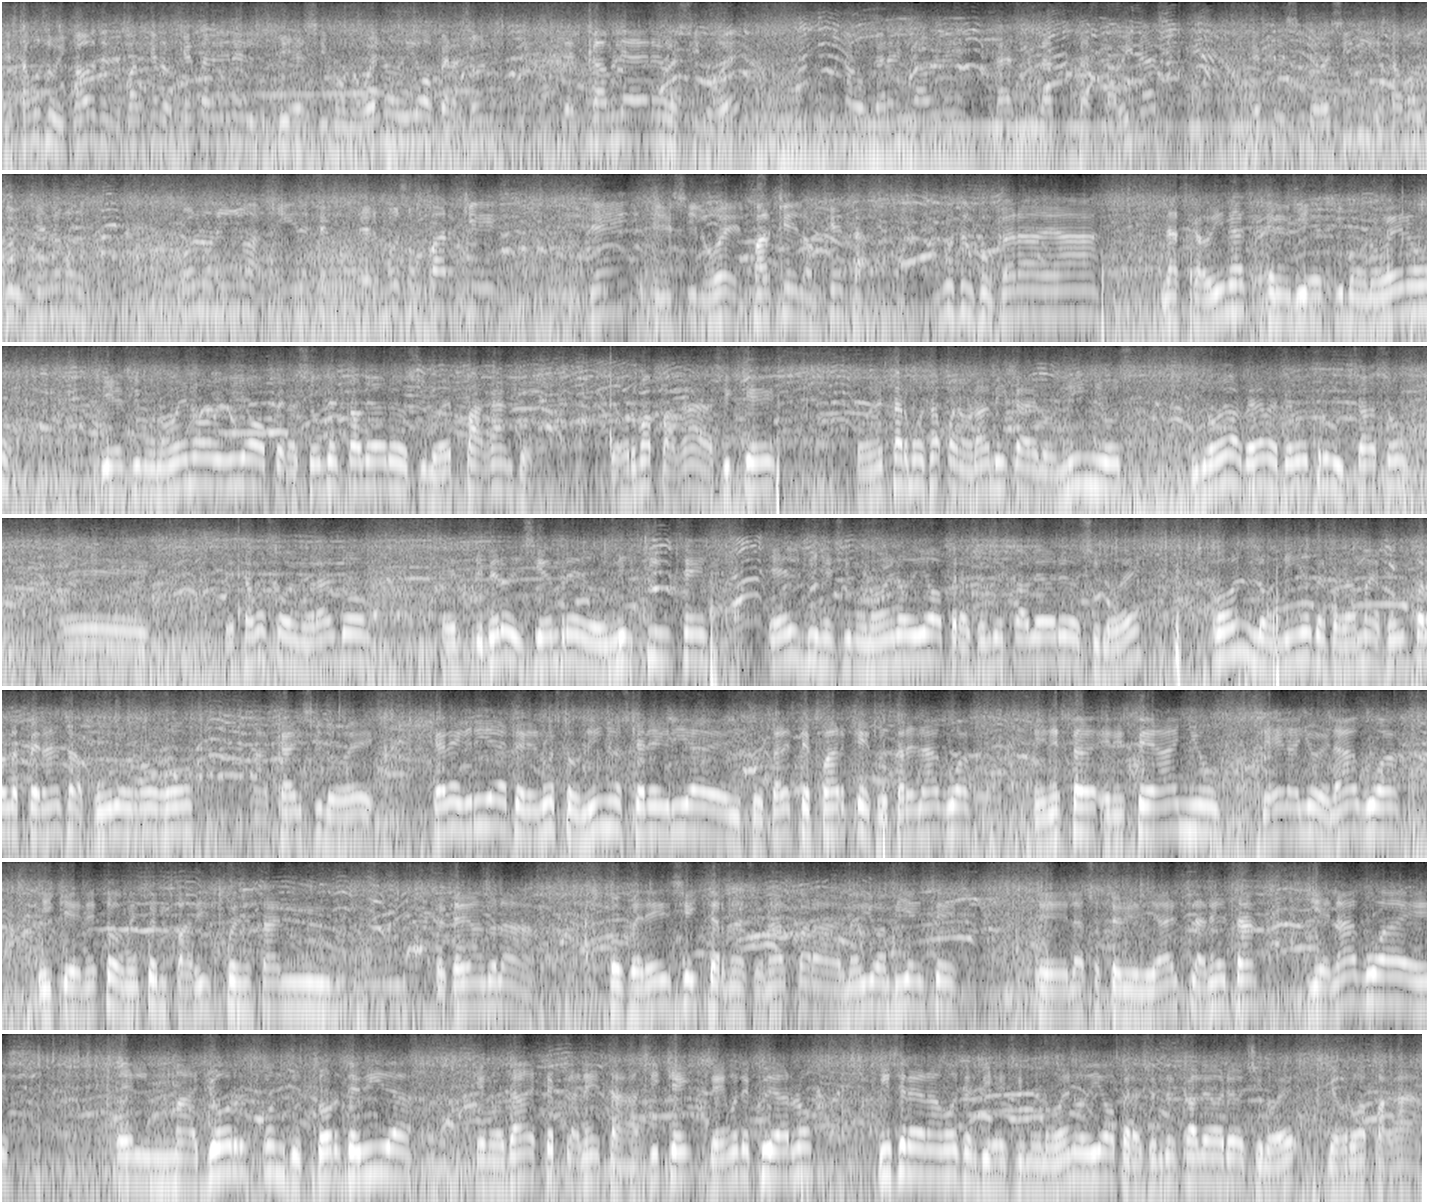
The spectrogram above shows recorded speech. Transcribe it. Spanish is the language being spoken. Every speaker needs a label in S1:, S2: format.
S1: Estamos ubicados en el Parque Loqueta, en el 29 día de operación del cable aéreo de Siloé. Vamos a buscar el cable, las, las, las cabinas entre Siloé City y estamos divirtiéndonos con los niños aquí en este hermoso parque de eh, Siloé, el Parque de la Orqueta. Vamos a enfocar allá las cabinas en el 29 19 día de operación del cable aéreo de Siloé pagando, de forma pagada. Así que con esta hermosa panorámica de los niños, y yo voy a volver a meter otro luchazo. Eh, estamos conmemorando el 1 de diciembre de 2015 el 29 día de operación del cable aéreo de Siloé con los niños del programa de Fútbol para la Esperanza, Fútbol Rojo, acá en Siloé. Qué alegría de tener nuestros niños, qué alegría de disfrutar este parque, disfrutar el agua en, esta, en este año, que es el año del agua, y que en este momento en París pues están, se está dando la conferencia internacional para el medio ambiente, eh, la sostenibilidad del planeta, y el agua es el mayor conductor de vida que nos da este planeta, así que debemos de cuidarlo y celebramos el 29 día de operación del cable aéreo de Siloé de forma pagada.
